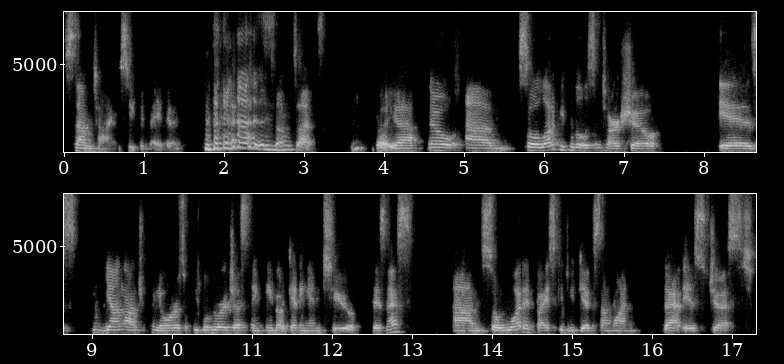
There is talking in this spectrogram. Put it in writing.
sometimes he can make it. sometimes. But yeah, no. Um, so a lot of people that listen to our show is young entrepreneurs or people who are just thinking about getting into business. Um, so what advice could you give someone that is just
